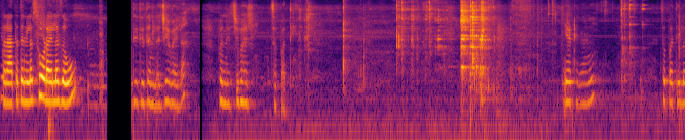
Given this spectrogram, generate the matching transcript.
तर आता त्यांना सोडायला जाऊ. तिथे त्यांना जेवायला. पनीरची भाजी चपाती. या ठिकाणी चपातीला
